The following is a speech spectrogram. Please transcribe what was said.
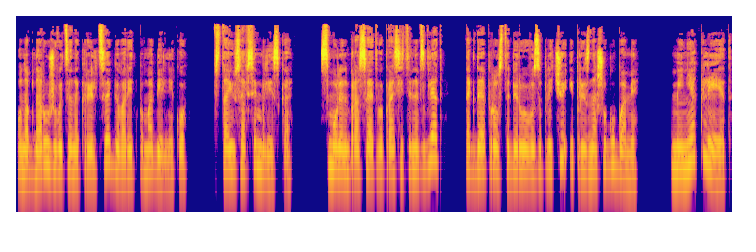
Он обнаруживается на крыльце, говорит по мобильнику. Встаю совсем близко. Смолин бросает вопросительный взгляд, тогда я просто беру его за плечо и произношу губами. «Меня клеит».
